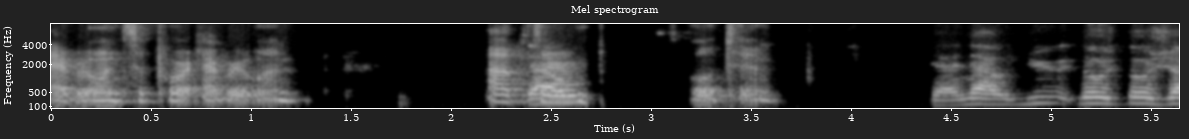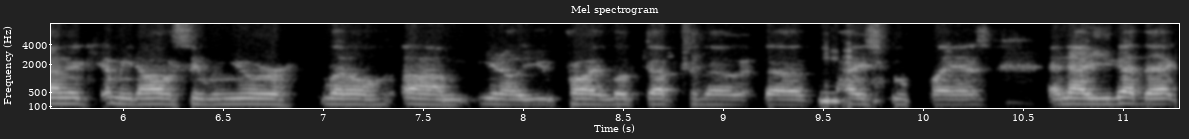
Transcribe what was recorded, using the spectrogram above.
everyone support everyone up now, through school too yeah now you those those younger i mean obviously when you were little um you know you probably looked up to the the yeah. high school players and now you got that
